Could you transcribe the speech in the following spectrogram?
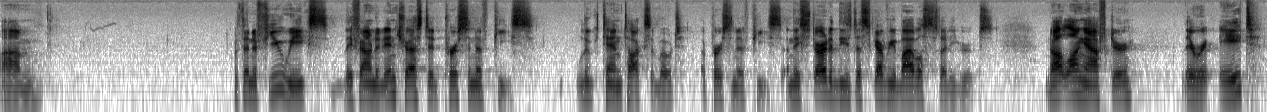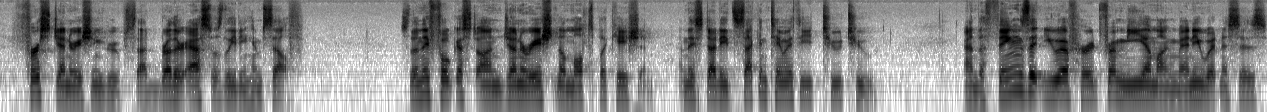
um, Within a few weeks, they found an interested person of peace. Luke 10 talks about a person of peace. And they started these Discovery Bible study groups. Not long after, there were eight first generation groups that Brother S was leading himself. So then they focused on generational multiplication and they studied 2 Timothy 2 2. And the things that you have heard from me among many witnesses,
